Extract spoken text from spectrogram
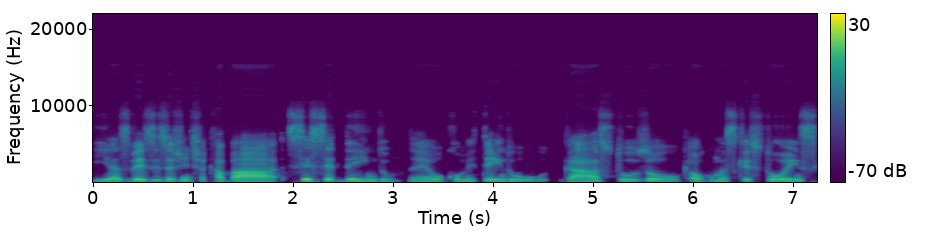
e às vezes a gente acabar se excedendo, né, ou cometendo gastos ou algumas questões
